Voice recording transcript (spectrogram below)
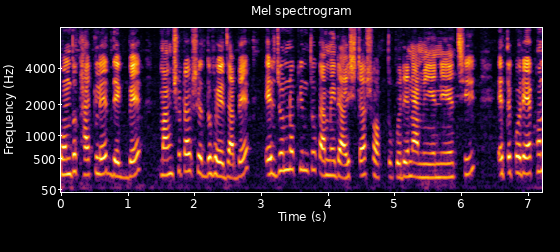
বন্ধ থাকলে দেখবে মাংসটাও সেদ্ধ হয়ে যাবে। এর জন্য কিন্তু আমি রাইসটা শক্ত করে নামিয়ে নিয়েছি। এতে করে এখন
